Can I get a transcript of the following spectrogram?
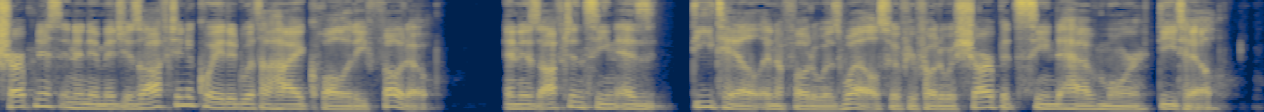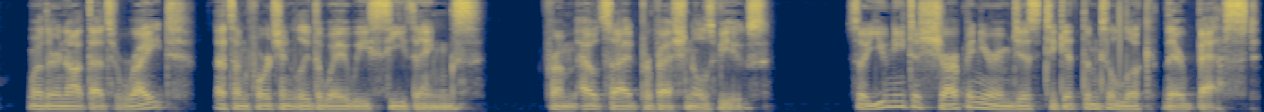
Sharpness in an image is often equated with a high quality photo and is often seen as detail in a photo as well. So if your photo is sharp, it's seen to have more detail. Whether or not that's right, that's unfortunately the way we see things from outside professionals' views. So you need to sharpen your images to get them to look their best.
